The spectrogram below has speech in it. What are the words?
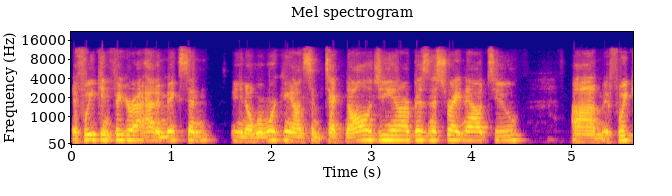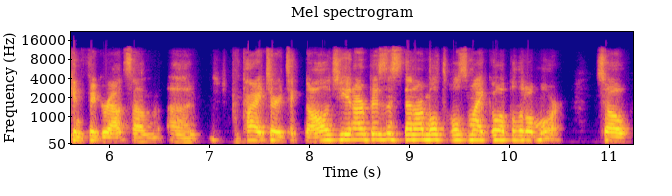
If we can figure out how to mix in, you know, we're working on some technology in our business right now too. Um, if we can figure out some uh, proprietary technology in our business, then our multiples might go up a little more. So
